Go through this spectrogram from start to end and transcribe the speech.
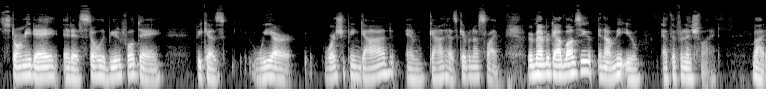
stormy day, it is still a beautiful day because we are worshiping God and God has given us life. Remember, God loves you, and I'll meet you at the finish line. Bye.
